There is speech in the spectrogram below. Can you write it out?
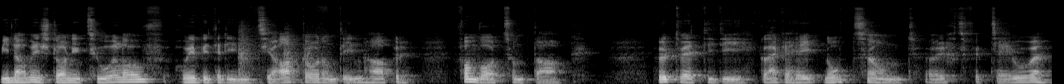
Mein Name ist Toni Zulauf und ich bin der Initiator und Inhaber vom Wort zum Tag. Heute werde ich die Gelegenheit nutzen und euch zu erzählen,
